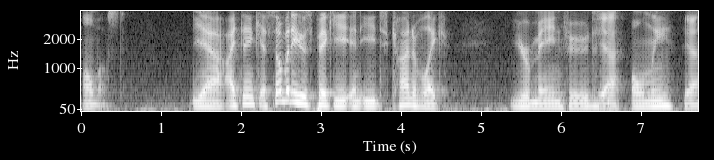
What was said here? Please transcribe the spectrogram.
Almost. Yeah, I think as somebody who's picky and eats kind of like your main foods Yeah. only, Yeah.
